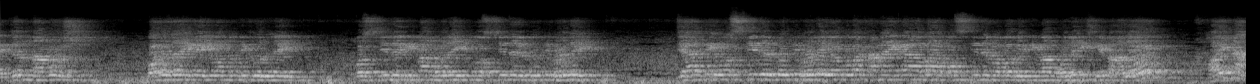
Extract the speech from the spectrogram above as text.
একজন মানুষ বড় জায়গায় ইমামতি করলেই, মসজিদের ইমাম হলেই, মসজিদের প্রতি হলেই জাতীয় মসজিদের প্রতি হলেই অথবা খানায় কাবা মসজিদের নবাবের ইমাম হলেই সে ভালো হয় না।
